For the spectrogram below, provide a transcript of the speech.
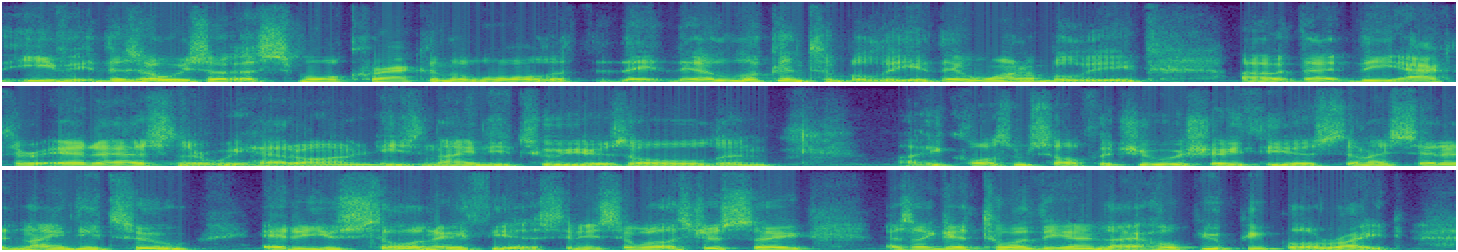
even there's always a, a, small crack in the wall that they, they're looking to believe. They want to believe uh, that the actor Ed Asner we had on. He's 92 years old and uh, he calls himself a Jewish atheist. And I said, at 92, Ed, are you still an atheist? And he said, well, let's just say, as I get toward the end, I hope you people are right.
